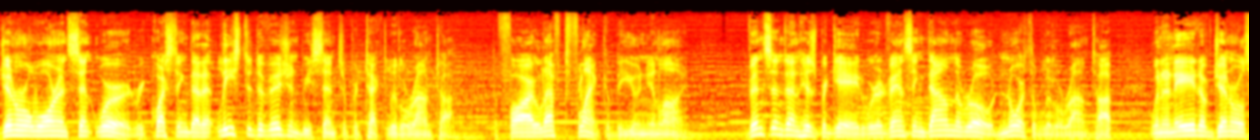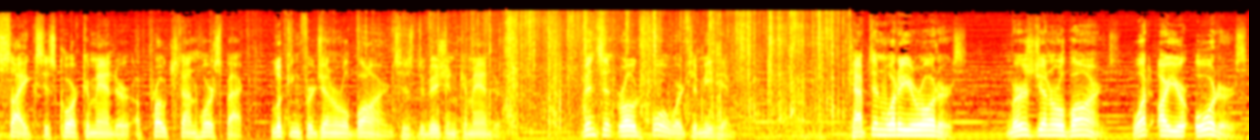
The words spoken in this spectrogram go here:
General Warren sent word requesting that at least a division be sent to protect Little Round Top, the far left flank of the Union line. Vincent and his brigade were advancing down the road north of Little Round Top when an aide of General Sykes, his corps commander, approached on horseback, looking for General Barnes, his division commander. Vincent rode forward to meet him. Captain, what are your orders? Where's General Barnes? What are your orders?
